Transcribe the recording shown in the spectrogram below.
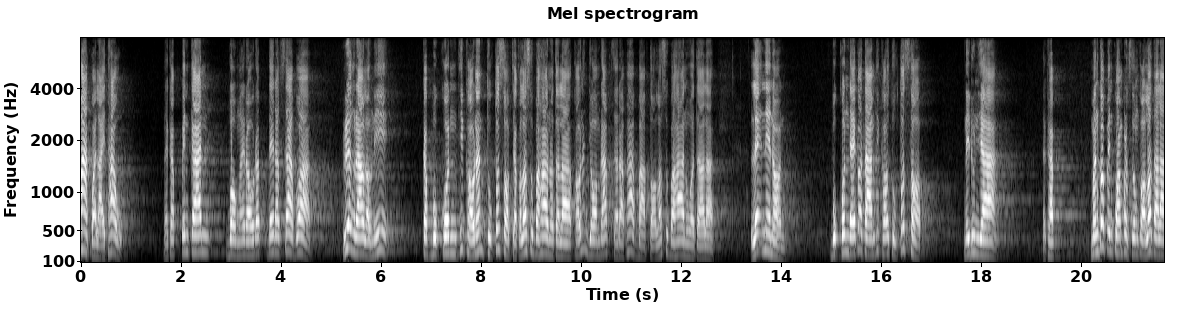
มากกว่าหลายเท่านะครับ เป็นการบอกให้เราได้รับทราบว่าเรื่องราวเหล่านี้กับบุคคลที่เขานั้นถูกทดสอบจากอัลลอฮฺสุบฮานุตะลา เขานั้นยอมรับสารภาพบาปต่ออัลลอฮฺสุบฮานุตะลา และแน่นอน บุคคลใดก็ตามที่เขาถูกทดสอบในดุนยานะครับ มันก็เป็นความประสงค์ของอัลลอฮฺตาลา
